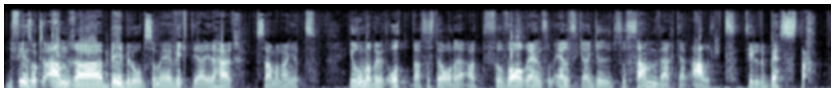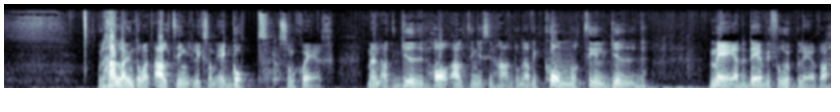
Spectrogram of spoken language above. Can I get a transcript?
det finns också andra bibelord som är viktiga i det här sammanhanget. I Romarbrevet 8 så står det att för var och en som älskar Gud så samverkar allt till det bästa. Och Det handlar ju inte om att allting liksom är gott som sker. Men att Gud har allting i sin hand och när vi kommer till Gud med det vi får uppleva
